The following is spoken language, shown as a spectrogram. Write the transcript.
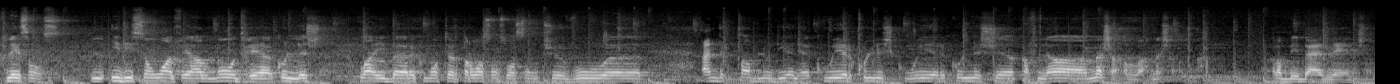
في l'essence. ال édition 1 فيها ال mode فيها كلش. الله يبارك موتور 360 شوفو آه عندك طابلو ديالها cuir كلش cuir كلش قفلة. ما شاء الله ما شاء الله. ربي يبعد العين إن شاء الله.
